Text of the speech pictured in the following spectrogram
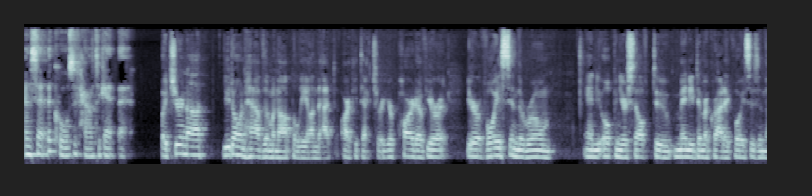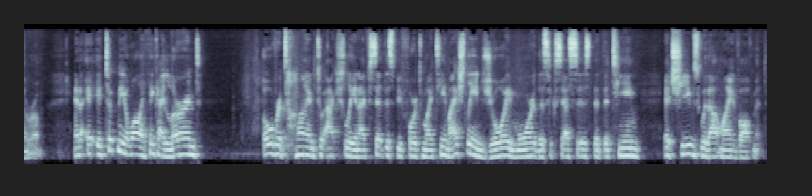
and set the course of how to get there. But you're not you don't have the monopoly on that architecture. You're part of you're you're a voice in the room, and you open yourself to many democratic voices in the room. And it, it took me a while. I think I learned over time to actually, and I've said this before to my team, I actually enjoy more the successes that the team achieves without my involvement.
